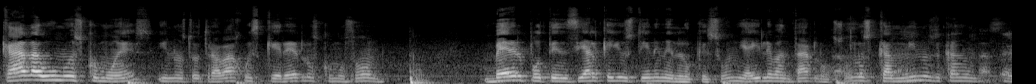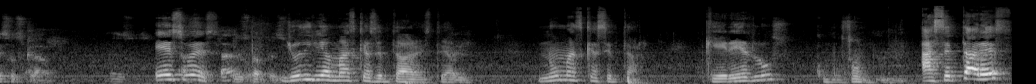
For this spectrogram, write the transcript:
Cada uno es como es y nuestro trabajo es quererlos como son. Ver el potencial que ellos tienen en lo que son y ahí levantarlo. Son los caminos de cada uno. Eso es clave. Eso Eso es. Aceptar. es, eso está precioso. Yo diría más que aceptar, este Avi. No más que aceptar. Quererlos como son. Aceptar es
